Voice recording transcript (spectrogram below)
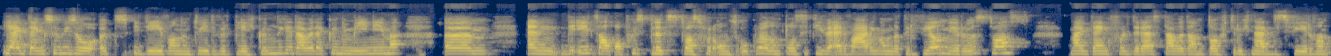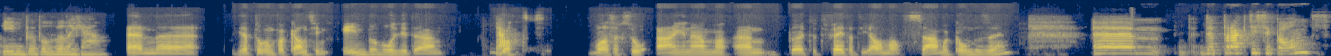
Ja, ik denk sowieso het idee van een tweede verpleegkundige, dat we dat kunnen meenemen. Ehm, en de eetzaal opgesplitst was voor ons ook wel een positieve ervaring, omdat er veel meer rust was. Maar ik denk voor de rest dat we dan toch terug naar de sfeer van één bubbel willen gaan. En eh, je hebt toch een vakantie in één bubbel gedaan. Ja. Wat was er zo aangenaam aan, buiten het feit dat die allemaal samen konden zijn? Ehm, de praktische kant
